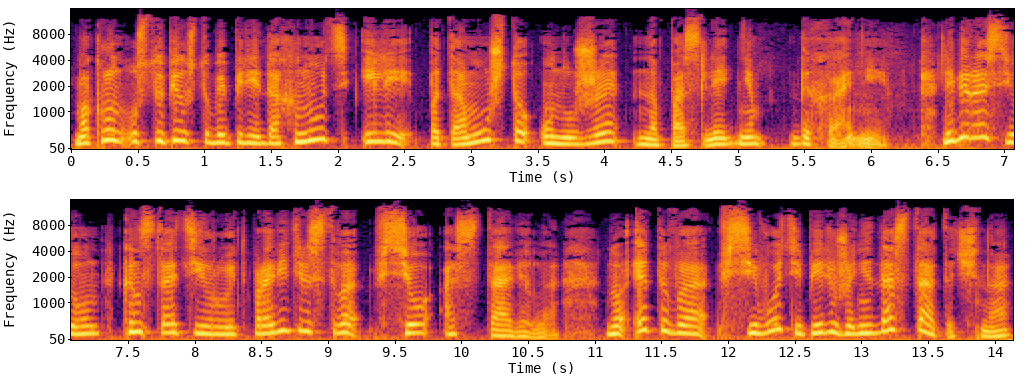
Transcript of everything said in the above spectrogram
Макрон уступил, чтобы передохнуть, или потому, что он уже на последнем дыхании. Либерасьон констатирует, правительство все оставило, но этого всего теперь уже недостаточно.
